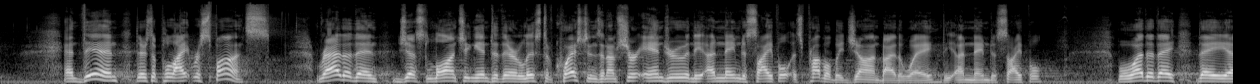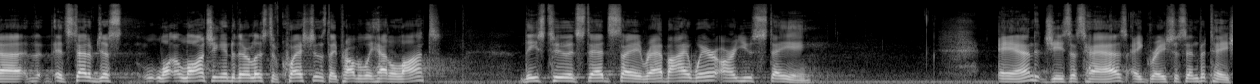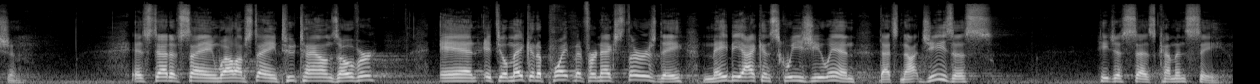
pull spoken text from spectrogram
And then there's a polite response rather than just launching into their list of questions. And I'm sure Andrew and the unnamed disciple, it's probably John, by the way, the unnamed disciple. Well, whether they, they uh, instead of just la- launching into their list of questions, they probably had a lot. These two instead say, Rabbi, where are you staying? And Jesus has a gracious invitation. Instead of saying, Well, I'm staying two towns over, and if you'll make an appointment for next Thursday, maybe I can squeeze you in. That's not Jesus. He just says, Come and see.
